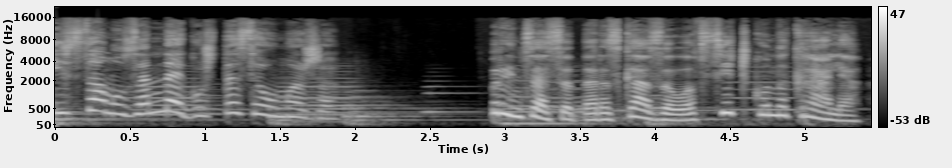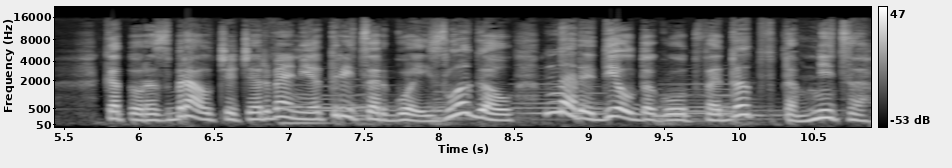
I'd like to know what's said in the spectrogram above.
и само за него ще се омъжа. Принцесата разказала всичко на краля. Като разбрал, че червеният рицар го е излъгал, наредил да го отведат в тъмница.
